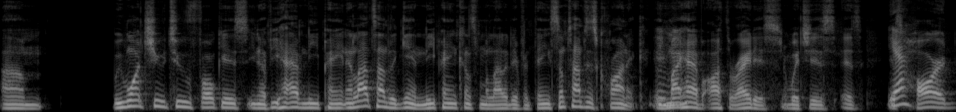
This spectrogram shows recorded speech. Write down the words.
um, we want you to focus. You know, if you have knee pain, and a lot of times, again, knee pain comes from a lot of different things. Sometimes it's chronic. You might have arthritis, which is is Mm-hmm. Yeah. it's hard.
